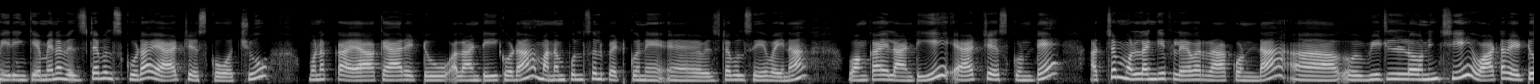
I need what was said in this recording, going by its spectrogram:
మీరు ఇంకేమైనా వెజిటబుల్స్ కూడా యాడ్ చేసుకోవచ్చు. మునక్కాయ క్యారెట్ అలాంటివి కూడా మనం పులుసులు పెట్టుకునే వెజిటబుల్స్ ఏవైనా వంకాయ లాంటివి యాడ్ చేసుకుంటే అచ్చం ముల్లంగి ఫ్లేవర్ రాకుండా వీటిల్లో నుంచి వాటర్ ఎటు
